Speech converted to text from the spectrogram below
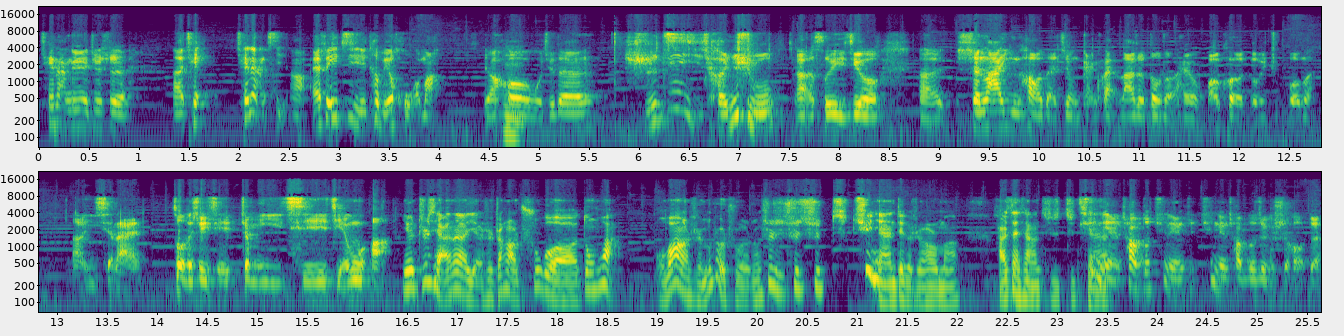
前两个月就是，啊、前前两季啊，FAG 特别火嘛，然后我觉得时机已成熟啊，所以就呃深拉硬号的这种，赶快拉着豆豆，还有包括各位主播们啊，一起来做的这期这么一期节目啊。因为之前呢也是正好出过动画，我忘了什么时候出的，是是是去年这个时候吗？还是在像之之前？去年差不多，去年去年差不多这个时候，对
